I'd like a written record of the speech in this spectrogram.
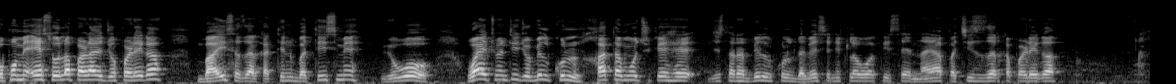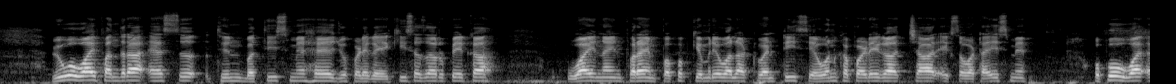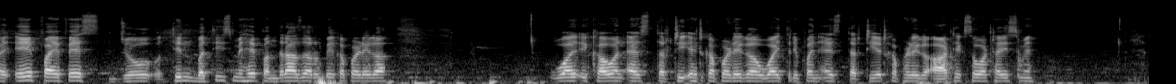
ओप्पो में ए सोलह पड़ा है, जो पड़ेगा बाईस हज़ार का। तीन बत्तीस में वो वाई ट्वेंटी जो बिल्कुल ख़त्म हो चुके हैं, जिस तरह बिल्कुल डबे से निकला हुआ पीस है, नया पच्चीस हज़ार का पड़ेगा। वीवो वाई पंद्रह एस तीन बत्तीस में है, जो पड़ेगा इक्कीस हज़ार रुपये का। वाई नाइन प्राइम पपअप कैमरे वाला ट्वेंटी सेवन का पड़ेगा, चार एक सौ अट्ठाईस में। Oppo Y A five S जो तीन बत्तीस में है, पंद्रह हज़ार रुपये का पड़ेगा। वाई इक्यावन एस थर्टी एट का पड़ेगा वाई तिरपन एस थर्टी एट का पड़ेगा, आठ एक सौ अट्ठाईस में।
